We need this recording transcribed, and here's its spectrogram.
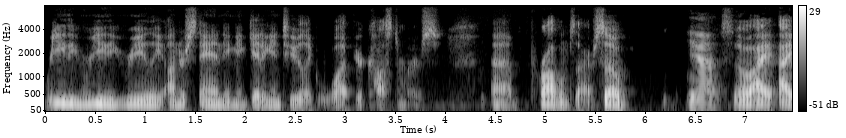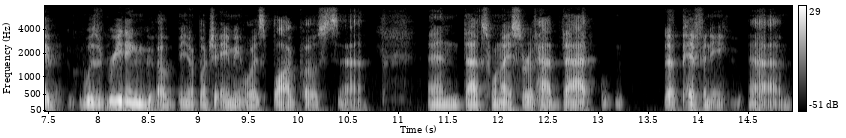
really really really understanding and getting into like what your customers uh, problems are. So yeah. so i i was reading a you know a bunch of amy hoy's blog posts uh, and that's when i sort of had that epiphany um,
